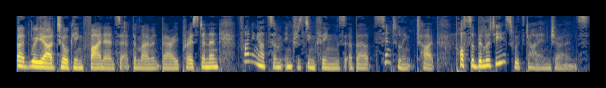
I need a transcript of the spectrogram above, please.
But we are talking finance at the moment, Barry Preston, and finding out some interesting things about Centrelink type possibilities with Diane Jones.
